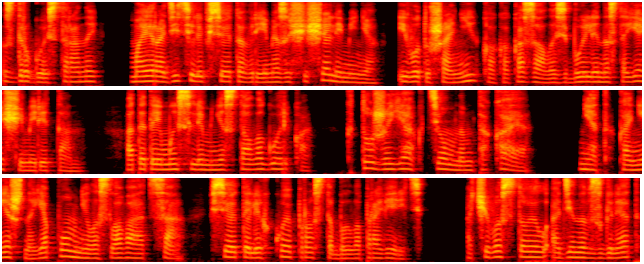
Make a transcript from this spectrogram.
С другой стороны, мои родители все это время защищали меня, и вот уж они, как оказалось, были настоящими ритан. От этой мысли мне стало горько. Кто же я к темным такая? Нет, конечно, я помнила слова отца. Все это легко и просто было проверить. А чего стоил один взгляд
